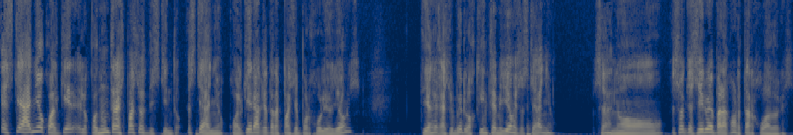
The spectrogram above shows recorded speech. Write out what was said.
este año cualquier, con un traspaso es distinto. Este año, cualquiera que traspase por Julio Jones tiene que asumir los 15 millones este año. O sea, no. Eso que sirve para cortar jugadores.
